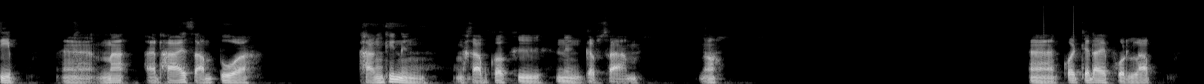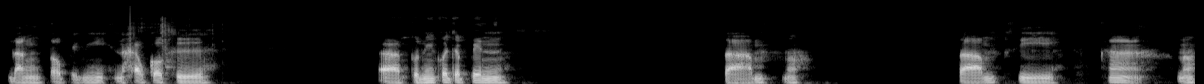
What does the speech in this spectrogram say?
สิบอ่าหน้าท้ายสามตัว ครั้งที่หนึ่งนะครับ ก็คือหนึ่งกับสามเนาะอ่าก็จะได้ผลลัพธ์ดังต่อไปนี้นะครับ ก็คือ อ่า ตัวนี้ก็จะเป็นสามเนาะสามสี่ห้าเนาะ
